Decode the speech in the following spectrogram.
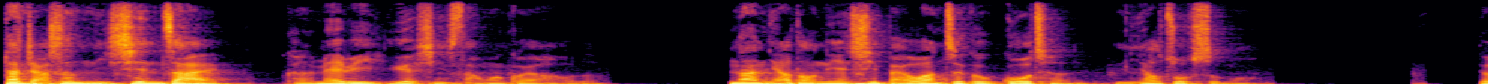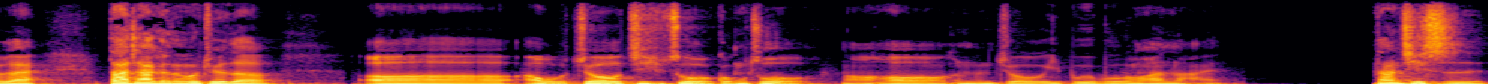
但假设你现在可能 maybe 月薪三万块好了，那你要到年薪百万这个过程，你要做什么？对不对？大家可能会觉得，呃啊，我就继续做我工作，然后可能就一步一步慢慢来。但其实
